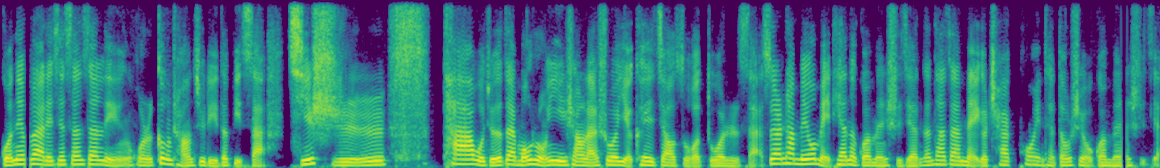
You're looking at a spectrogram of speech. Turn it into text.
国内外的一些三三三零或者更长距离的比赛，其实它我觉得在某种意义上来说也可以叫做多日赛。虽然它没有每天的关门时间，但它在每个 checkpoint 都是有关门时间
